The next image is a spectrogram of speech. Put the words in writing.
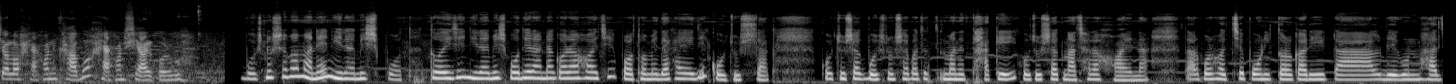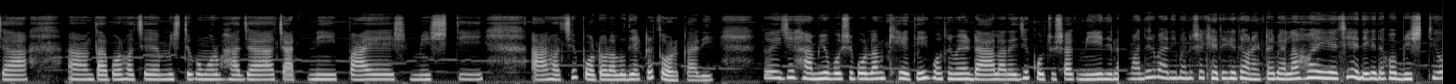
চলো এখন খাব এখন শেয়ার করব। বৈষ্ণব সেবা মানে নিরামিষ পদ। তো এই যে নিরামিষ পদে রান্না করা হয়েছে প্রথমে দেখা যায় যে কচুর শাক। কচুর শাক বৈষ্ণব সেবাতে মানে থাকেই, কচুর শাক না ছাড়া হয় না। তারপর হচ্ছে পনির তরকারি, ডাল, বেগুন ভাজা তারপর হচ্ছে মিষ্টি কুমড় ভাজা, চাটনি, পায়েস, মিষ্টি আর হচ্ছে পটল আলু দিয়ে একটা তরকারি। তো এই যে আমিও বসে পড়লাম খেতে, প্রথমে ডাল আর এই যে কচু শাক নিয়ে নিলাম। আমাদের বাড়ি মানুষের খেতে খেতে অনেকটা বেলা হয়ে গেছে, এদিকে দেখো বৃষ্টিও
